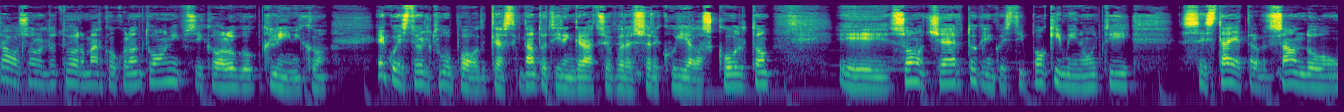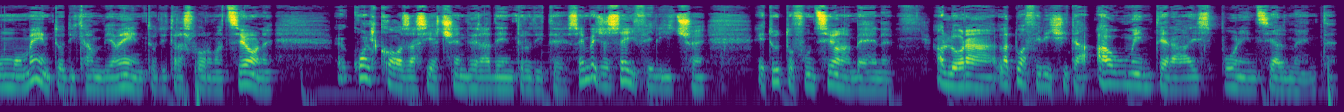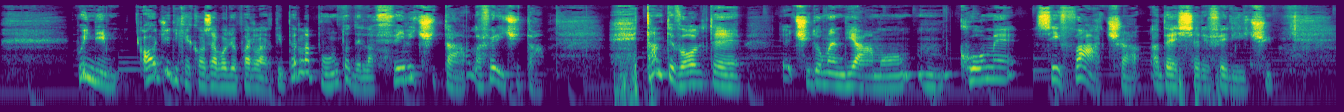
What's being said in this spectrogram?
Ciao, sono il dottor Marco Colantuoni, psicologo clinico e questo è il tuo podcast. Intanto ti ringrazio per essere qui all'ascolto e sono certo che in questi pochi minuti, se stai attraversando un momento di cambiamento, di trasformazione, eh, qualcosa si accenderà dentro di te. Se invece sei felice e tutto funziona bene, allora la tua felicità aumenterà esponenzialmente. Quindi oggi di che cosa voglio parlarti? Per l'appunto della felicità. La felicità. Eh, tante volte eh, ci domandiamo mh, mm, come si faccia ad essere felici.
